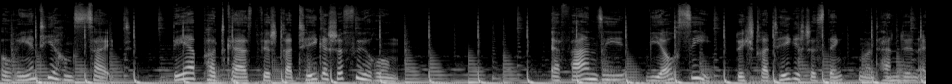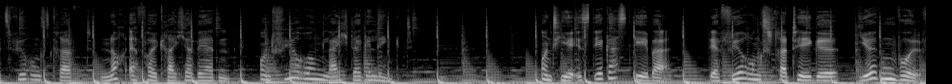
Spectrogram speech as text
Orientierungszeit, der Podcast für strategische Führung. Erfahren Sie, wie auch Sie durch strategisches Denken und Handeln als Führungskraft noch erfolgreicher werden und Führung leichter gelingt. Und hier ist Ihr Gastgeber, der Führungsstratege Jürgen Wulff.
